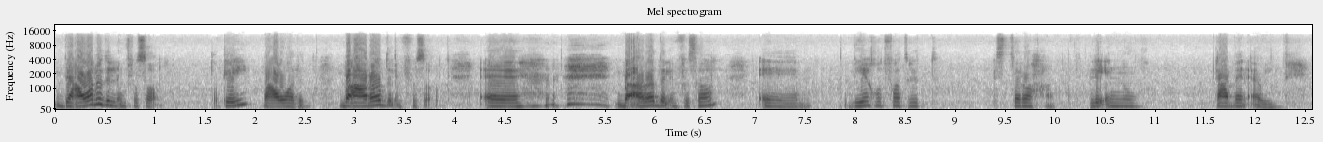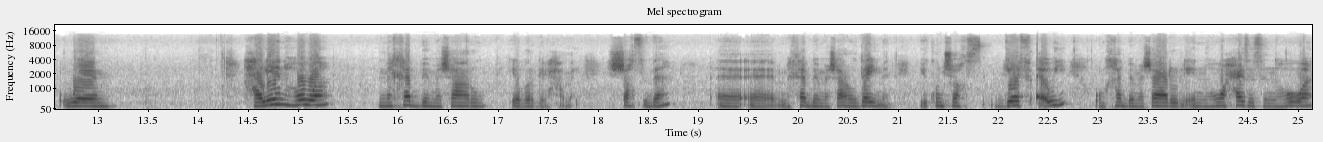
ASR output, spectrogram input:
بعوارض الانفصال أوكي؟ بعوارض بأعراض الانفصال. بأعراض الانفصال. بياخد فترة استراحة لأنه تعبان قوي. وحاليا هو مخبي مشاعره يا برج الحمل. الشخص ده آه، آه، مخبي مشاعره دايما. بيكون شخص جاف قوي ومخبي مشاعره لأن هو حاسس إن هو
